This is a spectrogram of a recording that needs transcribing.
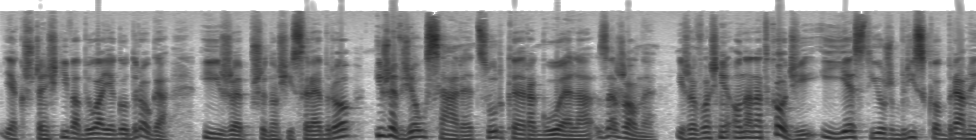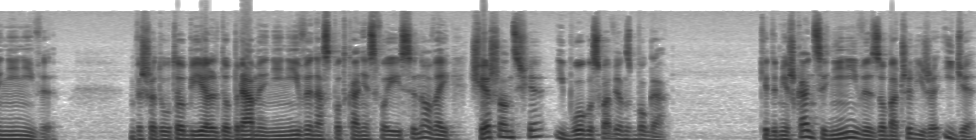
jak szczęśliwa była jego droga i że przynosi srebro, i że wziął Sarę, córkę Raguela, za żonę, i że właśnie ona nadchodzi i jest już blisko bramy Niniwy. Wyszedł Tobiel do bramy Niniwy na spotkanie swojej synowej, ciesząc się i błogosławiąc Boga. Kiedy mieszkańcy Niniwy zobaczyli, że idzie,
